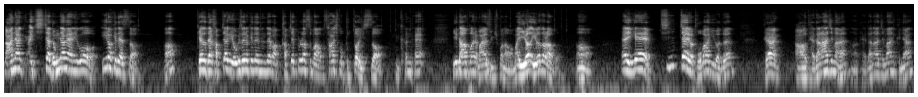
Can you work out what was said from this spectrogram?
만약 아니 진짜 농담이 아니고 이렇게 됐어. 어? 그래서 내가 갑자기 여기서 이렇게 됐는데 막 갑자기 플러스 막 40% 붙어 있어. 근데 이 다음번에 마이너스 60% 나와. 막 이러 이러더라고. 어. 이게 진짜 이거 도박이거든. 그냥 아 대단하지만 어, 대단하지만 그냥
